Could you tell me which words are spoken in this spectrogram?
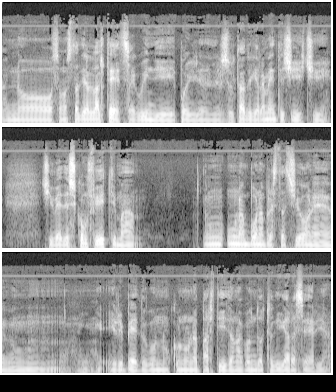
hanno, sono stati all'altezza, quindi poi il risultato chiaramente ci, ci, ci vede sconfitti, ma un, una buona prestazione, un, ripeto, con, con, una partita, una condotta di gara seria.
